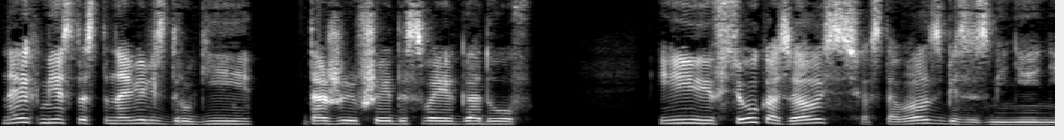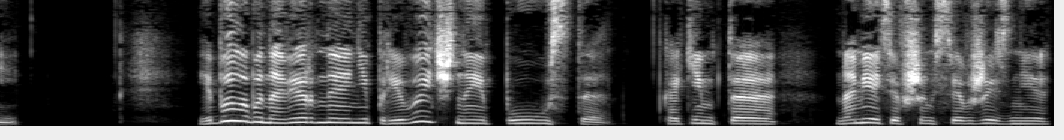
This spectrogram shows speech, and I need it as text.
на их место становились другие, дожившие до своих годов, и все, казалось, оставалось без изменений. И было бы, наверное, непривычно и пусто, каким-то наметившимся в жизни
